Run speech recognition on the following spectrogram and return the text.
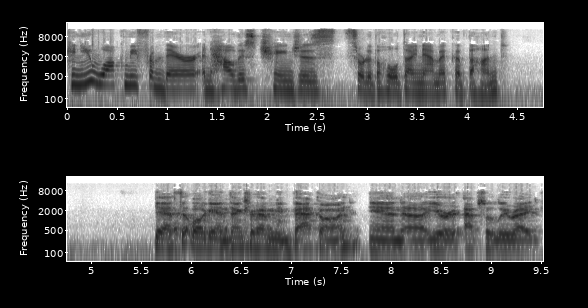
Can you walk me from there and how this changes sort of the whole dynamic of the hunt? Yeah, well, again, thanks for having me back on. And uh, you're absolutely right.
